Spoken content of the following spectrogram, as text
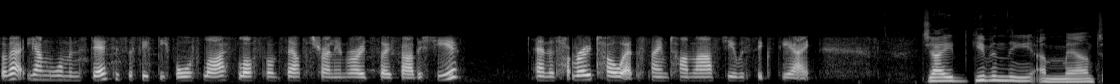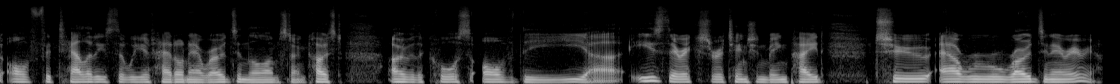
So that young woman's death is the 54th life lost on South Australian roads so far this year. And the road toll at the same time last year was 68. Jade, given the amount of fatalities that we have had on our roads in the Limestone Coast over the course of the year, is there extra attention being paid to our rural roads in our area?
